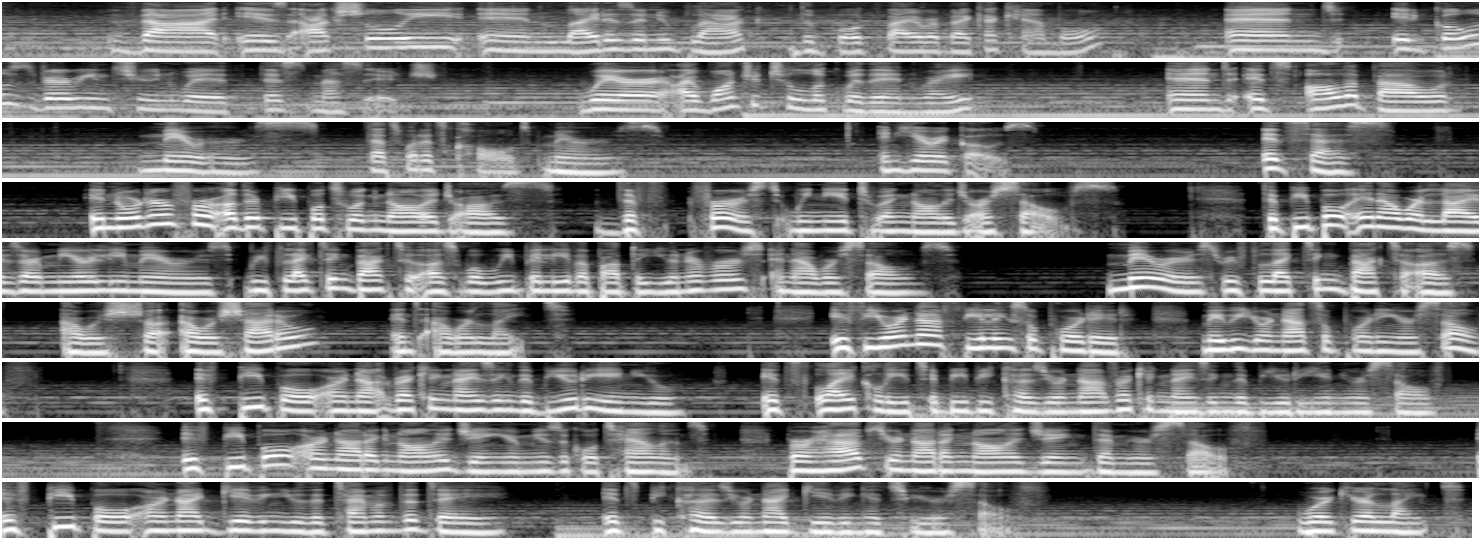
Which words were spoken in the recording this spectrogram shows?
that is actually in Light is a New Black, the book by Rebecca Campbell. And it goes very in tune with this message where I want you to look within, right? And it's all about mirrors. That's what it's called mirrors. And here it goes. It says, in order for other people to acknowledge us, the f- first we need to acknowledge ourselves. The people in our lives are merely mirrors, reflecting back to us what we believe about the universe and ourselves. Mirrors reflecting back to us our, sh- our shadow and our light. If you're not feeling supported, maybe you're not supporting yourself. If people are not recognizing the beauty in you, it's likely to be because you're not recognizing the beauty in yourself. If people are not acknowledging your musical talents, perhaps you're not acknowledging them yourself. If people are not giving you the time of the day, it's because you're not giving it to yourself. Work your light.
